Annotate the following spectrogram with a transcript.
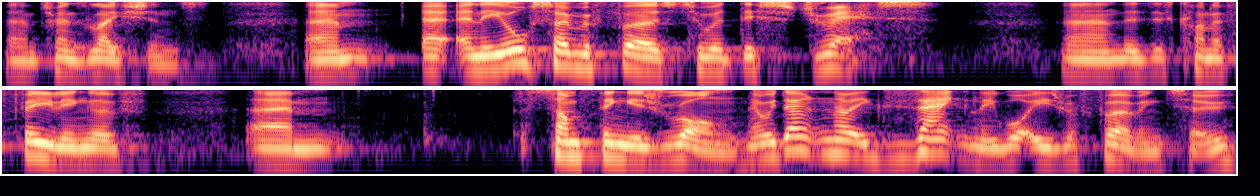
um, translations. Um, and he also refers to a distress. And there's this kind of feeling of um, something is wrong. Now, we don't know exactly what he's referring to,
